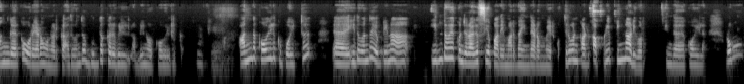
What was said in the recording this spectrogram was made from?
அங்க இருக்க ஒரு இடம் ஒண்ணு இருக்கு. அது வந்து புத்தக்கருவில் அப்படின்னு ஒரு கோவில் இருக்கு. ஓகே அந்த கோயிலுக்கு போயிட்டு இது வந்து எப்படின்னா இந்தவே கொஞ்சம் ரகசிய பாதை மாதிரி தான் இந்த இடமுமே இருக்கும். திருவன்காடுக்கு அப்படியே பின்னாடி வரும் இந்த கோயில. ரொம்ப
